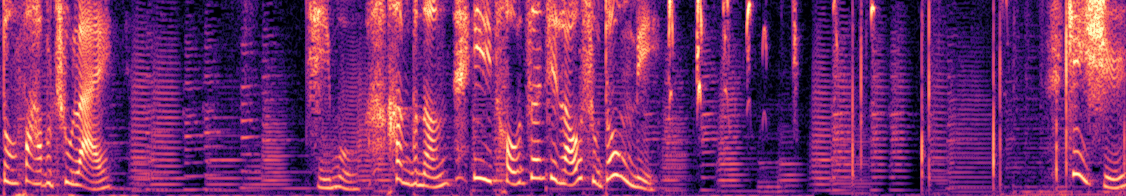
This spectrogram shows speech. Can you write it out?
都发不出来。吉姆恨不能一头钻进老鼠洞里。这时，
